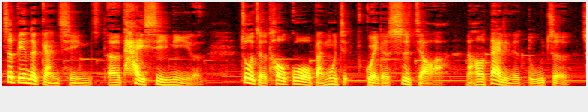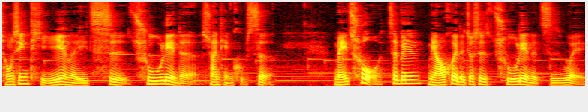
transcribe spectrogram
这边的感情呃太细腻了，作者透过百目鬼的视角啊，然后带领着读者重新体验了一次初恋的酸甜苦涩。没错，这边描绘的就是初恋的滋味。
